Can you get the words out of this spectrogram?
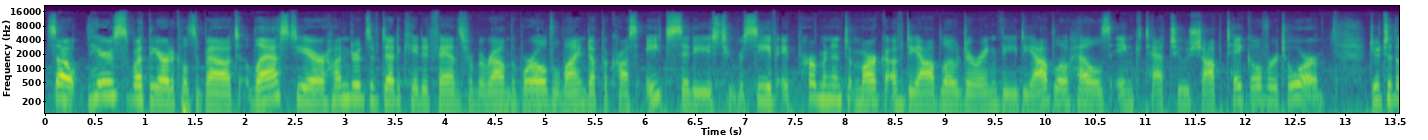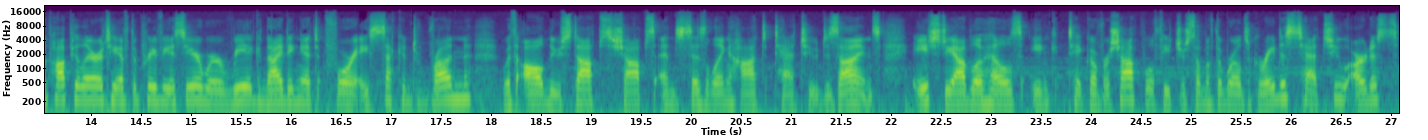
So, here's what the article's about. Last year, hundreds of dedicated fans from around the world lined up across eight cities to receive a permanent mark of Diablo during the Diablo Hells Inc. Tattoo Shop Takeover Tour. Due to the popularity of the previous year, we're reigniting it for a second run with all new stops, shops, and sizzling hot tattoo designs. Each Diablo Hells Inc. Takeover Shop will feature some of the world's greatest tattoo artists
